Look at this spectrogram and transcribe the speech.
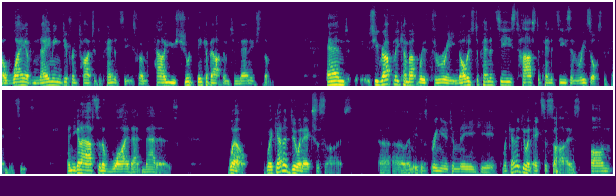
a way of naming different types of dependencies from how you should think about them to manage them. And she roughly come up with three, knowledge dependencies, task dependencies, and resource dependencies. And you're gonna ask sort of why that matters. Well, we're gonna do an exercise. Uh, let me just bring you to me here. We're gonna do an exercise on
